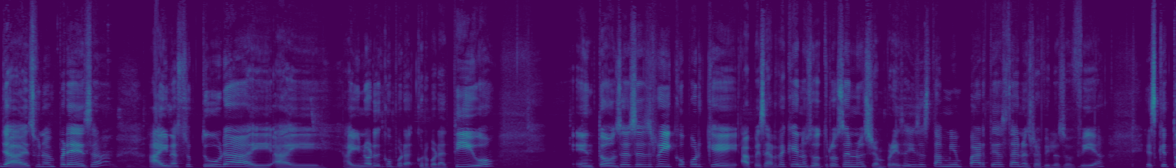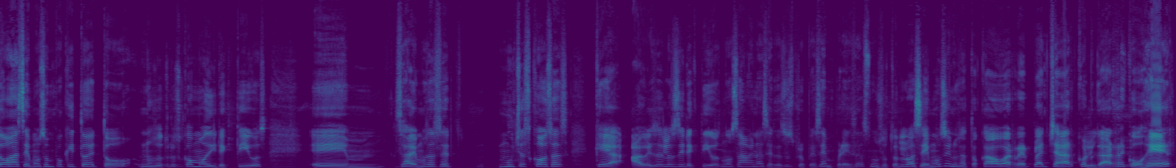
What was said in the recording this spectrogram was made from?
ya es una empresa, hay una estructura, hay, hay, hay un orden corporativo, Entonces es rico porque a pesar de que nosotros en nuestra empresa, y eso es también parte hasta de nuestra filosofía, es que todos hacemos un poquito de todo. Nosotros como directivos em, sabemos hacer muchas cosas que a, veces los directivos no saben hacer de sus propias empresas. Nosotros lo hacemos y nos ha tocado barrer, planchar, colgar, recoger.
